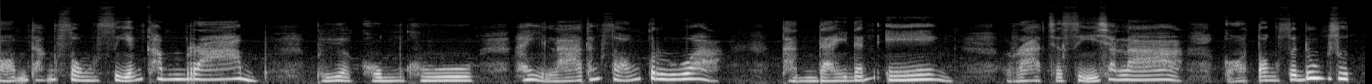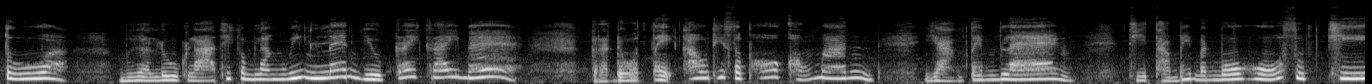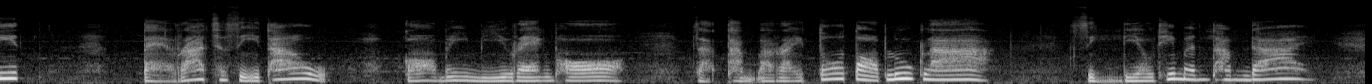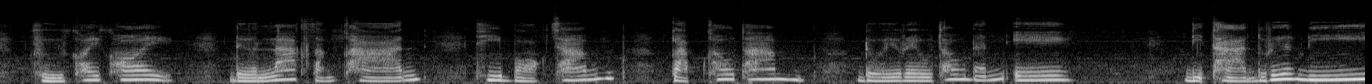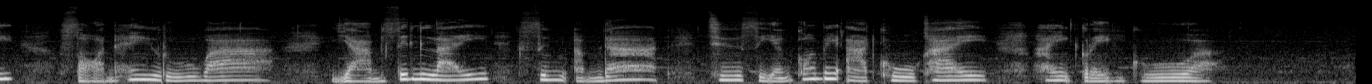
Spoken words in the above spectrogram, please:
พร้อมทั้งส่งเสียงคำราม เพื่อคมคูให้ลาทั้งสองกลัว ทันใดนั้นเอง ราชสีชลา ก็ต้องสะดุ้งสุดตัว เมื่อลูกลาที่กำลังวิ่งเล่นอยู่ใกล้ๆแม่ กระโดดเตะเข้าที่สะโพกของมัน อย่างเต็มแรง ที่ทำให้มันโมโหสุดขีด แต่ราชสีเท่า ก็ไม่มีแรงพอ จะทำอะไรโต้ตอบลูกลา สิ่งเดียวที่มันทำได้ คือค่อยๆ เดินลากสังขารที่บอกช้ำกลับเข้าถ้ำโดยเร็วเท่านั้นเอง นิทานเรื่องนี้ สอนให้รู้ว่า ยามสิ้นไลซึ่งอำนาจ ชื่อเสียงก็ไม่อาจขู่ใคร ให้เกรงกลัว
